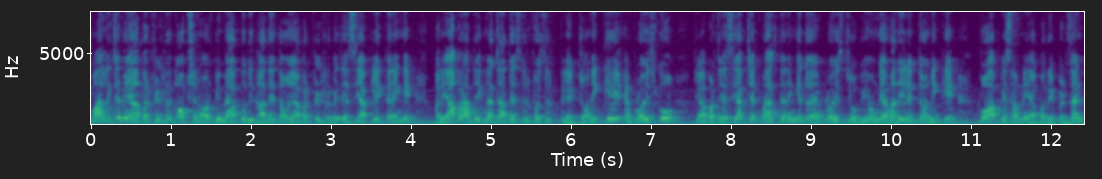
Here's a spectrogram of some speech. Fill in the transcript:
मान लीजिए मैं यहाँ पर फ़िल्टर का ऑप्शन और भी मैं आपको दिखा देता हूँ। यहाँ पर फ़िल्टर पे जैसे आप क्लिक करेंगे और यहाँ पर आप देखना चाहते हैं सिर्फ़ और सिर्फ़ इलेक्ट्रॉनिक के एम्प्लॉयज़ को तो यहाँ पर जैसे आप चेक मार्क्स करेंगे तो एम्प्लॉयज़ जो भी होंगे हमारे इलेक्ट्रॉनिक के, वो आपके सामने यहाँ पर रिप्रेजेंट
